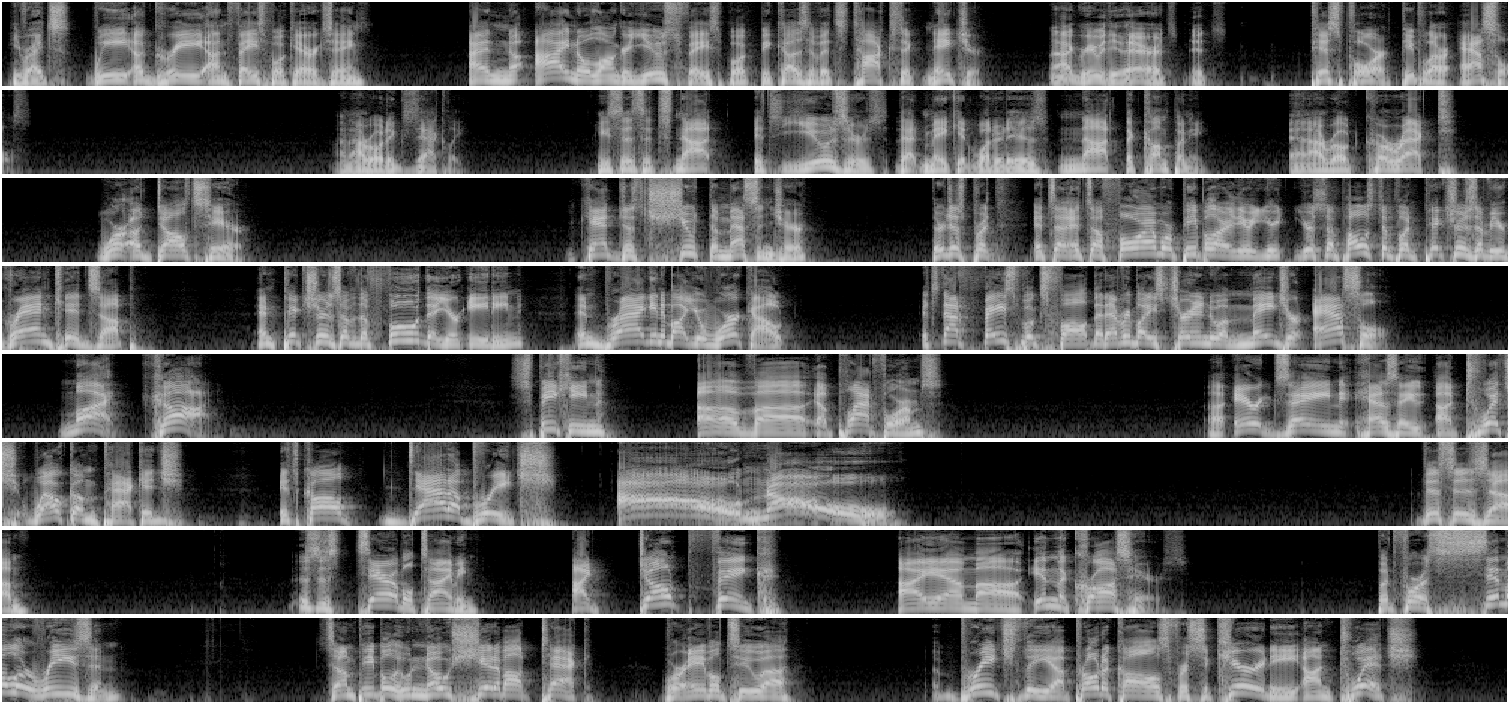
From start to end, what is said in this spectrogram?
He writes, "We agree on Facebook, Eric Zane. I no, I no longer use Facebook because of its toxic nature. I agree with you there. It's it's piss poor. People are assholes." And I wrote exactly. He says it's not it's users that make it what it is, not the company. And I wrote correct. We're adults here. You can't just shoot the messenger. They're just. It's a it's a forum where people are. You're, you're supposed to put pictures of your grandkids up, and pictures of the food that you're eating, and bragging about your workout. It's not Facebook's fault that everybody's turned into a major asshole. My God. Speaking of uh, platforms, uh, Eric Zane has a, a Twitch welcome package. It's called Data Breach. Oh, no. This is um, this is terrible timing. I don't think I am uh, in the crosshairs, but for a similar reason, some people who know shit about tech were able to uh, breach the uh, protocols for security on Twitch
